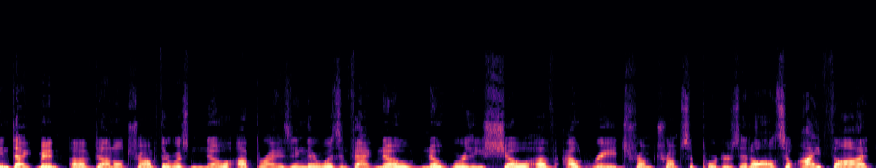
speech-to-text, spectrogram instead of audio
indictment of Donald Trump. There was no uprising. There was, in fact, no noteworthy show of outrage from Trump supporters at all. So I thought,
